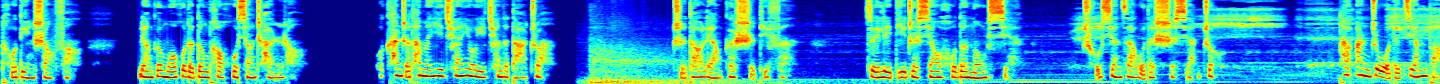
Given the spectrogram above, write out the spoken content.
头顶上方，两个模糊的灯泡互相缠绕，我看着他们一圈又一圈的打转，直到两个史蒂芬嘴里滴着鲜红的脓血出现在我的视线中。他按住我的肩膀，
